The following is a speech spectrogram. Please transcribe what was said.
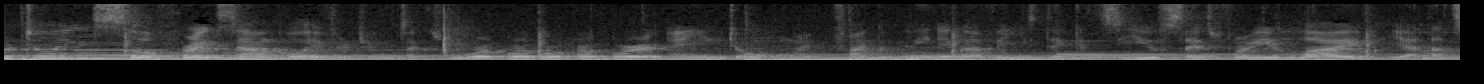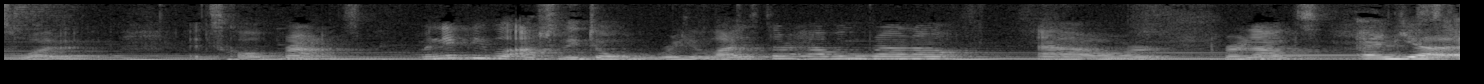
you're doing. So, for example, if you're doing like work, work, work, work, work, and you don't like find the meaning of it, you think it's useless for your life. Yeah, that's what it, it's called burnouts. Many people actually don't realize they're having burnout uh, or burnouts. And yeah, It's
